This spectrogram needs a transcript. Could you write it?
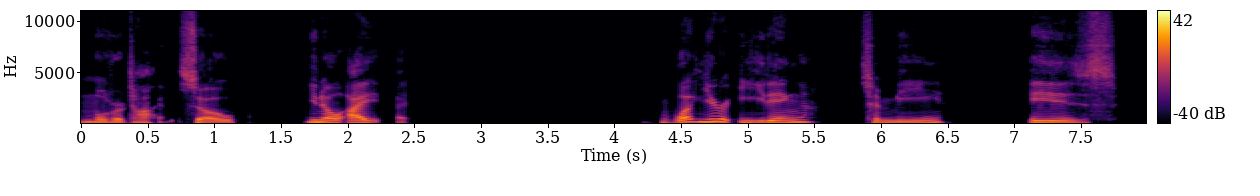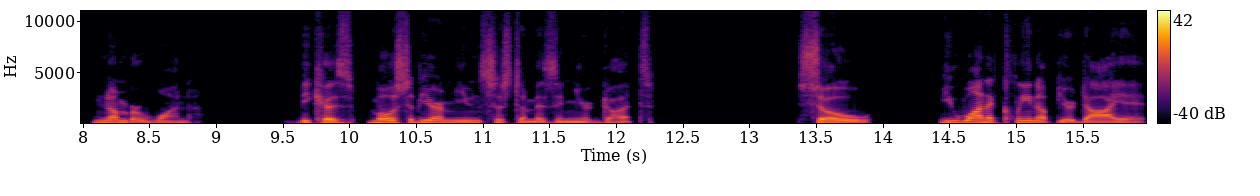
Mm. over time. So, you know, I, what you're eating to me is number one because most of your immune system is in your gut. So you want to clean up your diet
